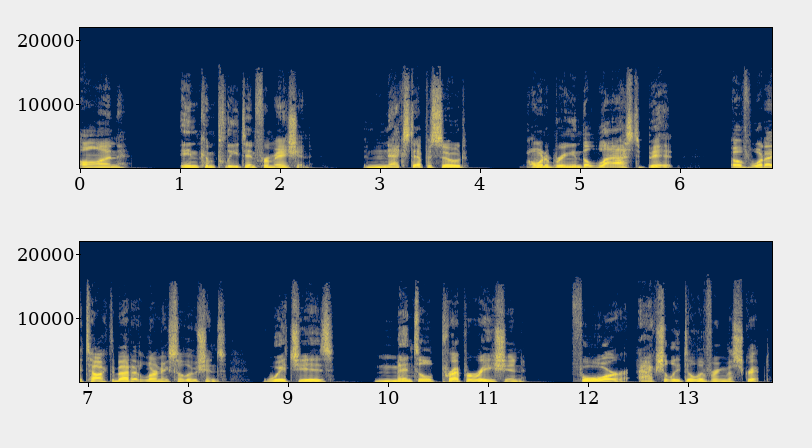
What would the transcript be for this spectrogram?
on incomplete information. Next episode, I want to bring in the last bit of what I talked about at Learning Solutions, which is mental preparation for actually delivering the script.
